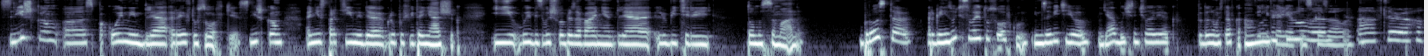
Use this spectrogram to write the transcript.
Слишком э, спокойный для рейв-тусовки, слишком э, неспортивный для группы фитоняшек. И вы без высшего образования для любителей Томаса Мана. Просто организуйте свою тусовку и назовите ее «Я обычный человек». Тут должна быть ставка «I'm the Великолепно сказала. after all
